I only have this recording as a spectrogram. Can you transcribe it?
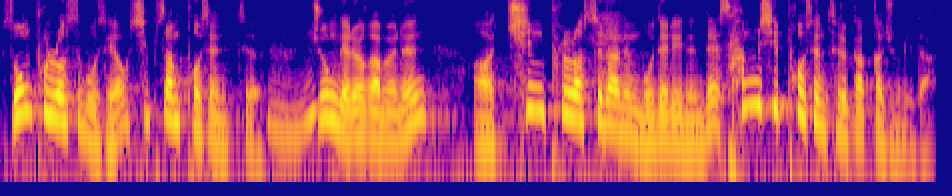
송 플러스 보세요. 13%. 음. 쭉 내려가면은 어, 친 플러스라는 모델이 있는데 30%를 깎아줍니다.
